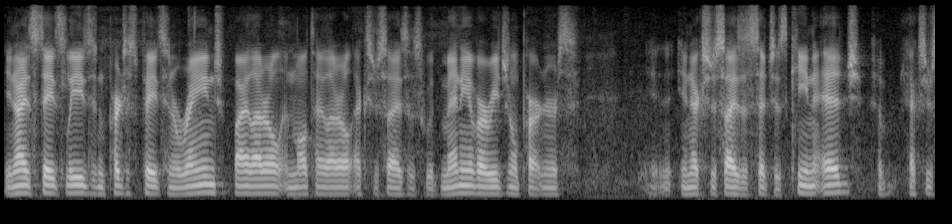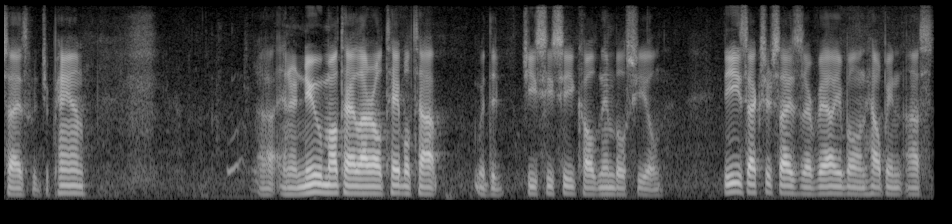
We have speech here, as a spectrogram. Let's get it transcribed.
The United States leads and participates in a range of bilateral and multilateral exercises with many of our regional partners in, exercises such as Keen Edge, exercise with Japan, uh, and a new multilateral tabletop with the GCC called Nimble Shield. These exercises are valuable in helping us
